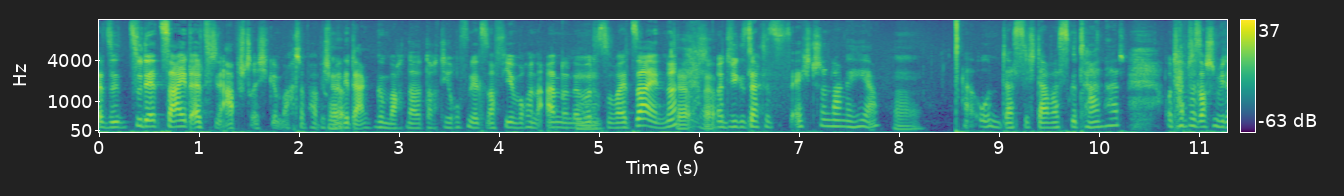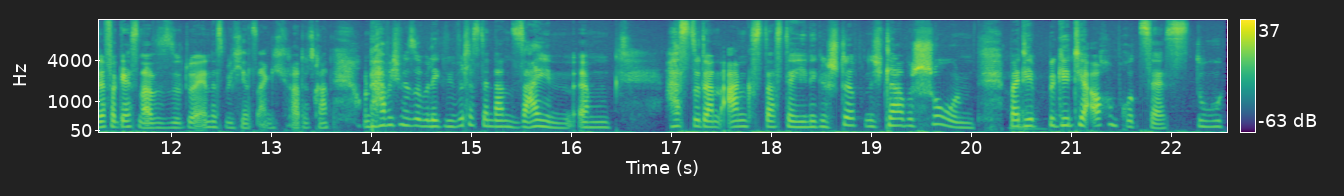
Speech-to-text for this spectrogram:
also zu der Zeit, als ich den Abstrich gemacht habe, habe ich ja. mir Gedanken gemacht, na doch, die rufen jetzt nach vier Wochen an und dann mhm. wird es soweit sein. Ne? Ja, ja. Und wie gesagt, das ist echt schon lange her. Mhm. Und dass sich da was getan hat. Und habe das auch schon wieder vergessen. Also du erinnerst mich jetzt eigentlich gerade dran. Und da habe ich mir so überlegt, wie wird das denn dann sein? Ähm, hast du dann Angst, dass derjenige stirbt? Und ich glaube schon. Bei dir beginnt ja auch ein Prozess. Du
